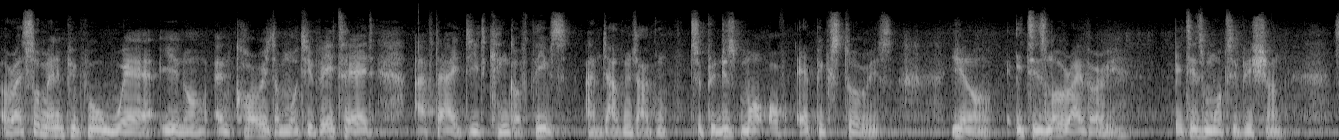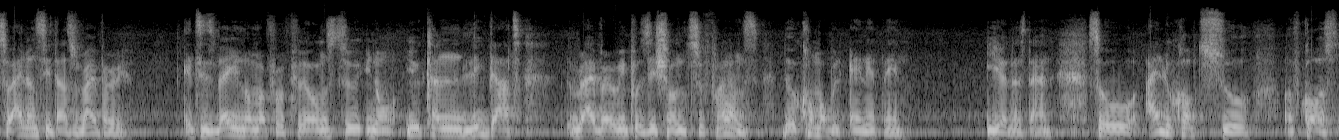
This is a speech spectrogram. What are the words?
All right. So many people were, you know, encouraged and motivated after I did King of Thieves and Jagun Jagun to produce more of epic stories. You know, it is no rivalry. It is motivation. So I don't see it as rivalry. It is very normal for films to, you know, you can leave that rivalry position to fans. They'll come up with anything. You understand? So I look up to, of course,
